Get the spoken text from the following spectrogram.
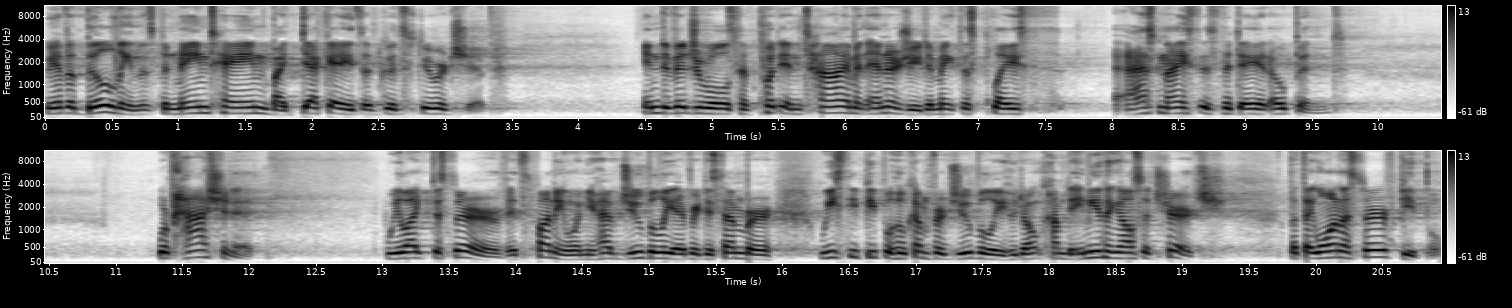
We have a building that's been maintained by decades of good stewardship. Individuals have put in time and energy to make this place as nice as the day it opened. We're passionate. We like to serve. It's funny, when you have Jubilee every December, we see people who come for Jubilee who don't come to anything else at church, but they want to serve people.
